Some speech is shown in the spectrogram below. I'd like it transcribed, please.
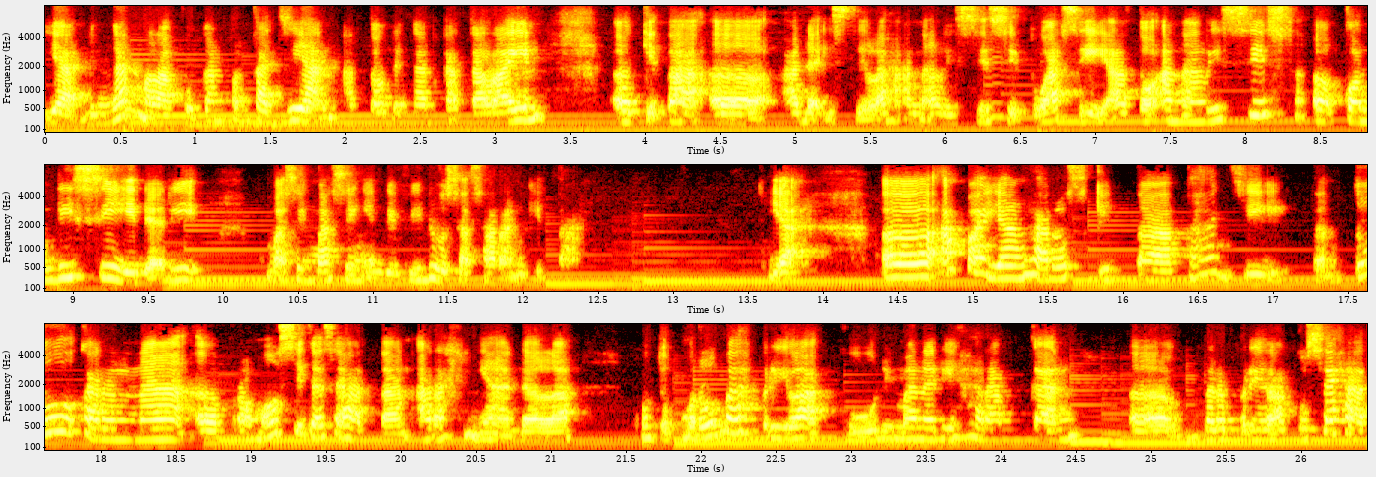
Ya, dengan melakukan pengkajian atau dengan kata lain eh, kita eh, ada istilah analisis situasi atau analisis eh, kondisi dari masing-masing individu sasaran kita. Ya, apa yang harus kita kaji? Tentu karena promosi kesehatan arahnya adalah untuk merubah perilaku di mana diharapkan uh, berperilaku sehat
